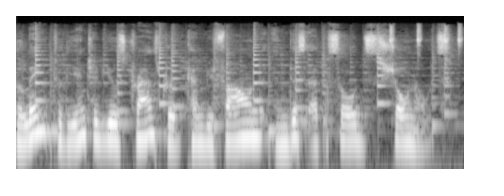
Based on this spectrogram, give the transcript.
The link to the interview's transcript can be found in this episode's show notes.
